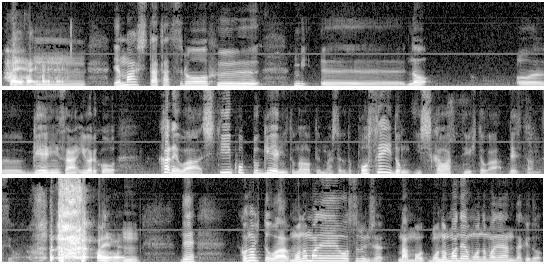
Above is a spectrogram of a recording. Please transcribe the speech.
はいはいはいはい。うん山下達郎風のお芸人さん、いわゆるこう、彼はシティポップ芸人と名乗ってましたけど、ポセイドン石川っていう人が出てたんですよ。はいはい。うん。で、この人はモノマネをするんじゃ、まあ、もモノマネはモノマネなんだけど、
